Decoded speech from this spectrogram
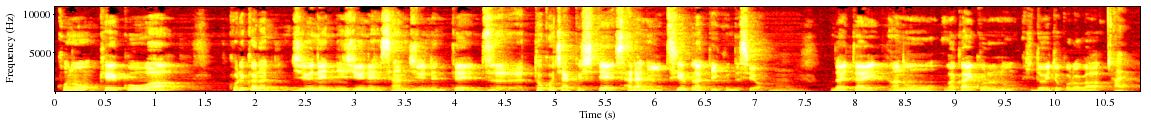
この傾向は、これから10年、20年、30年ってずーっと固着して、さらに強くなっていくんですよ。うん大体、あの、若い頃のひどいところが、はい。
